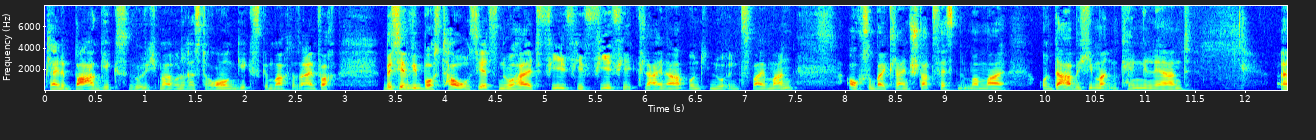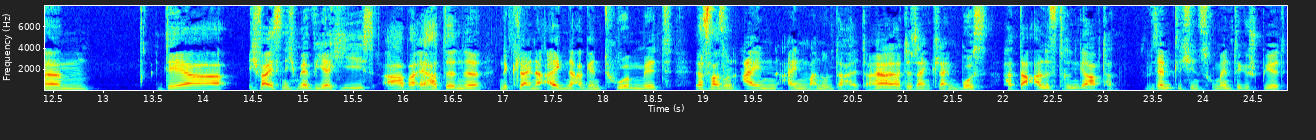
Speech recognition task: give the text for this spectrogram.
kleine Bar-Gigs, würde ich mal, und Restaurant-Gigs gemacht. Also einfach ein bisschen wie Boss Taurus jetzt, nur halt viel, viel, viel, viel kleiner und nur in zwei Mann. Auch so bei kleinen Stadtfesten immer mal. Und da habe ich jemanden kennengelernt, ähm, der, ich weiß nicht mehr, wie er hieß, aber er hatte eine, eine kleine eigene Agentur mit, das war so ein Ein-Mann-Unterhalter. Ja, er hatte seinen kleinen Bus, hat da alles drin gehabt, hat sämtliche Instrumente gespielt,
